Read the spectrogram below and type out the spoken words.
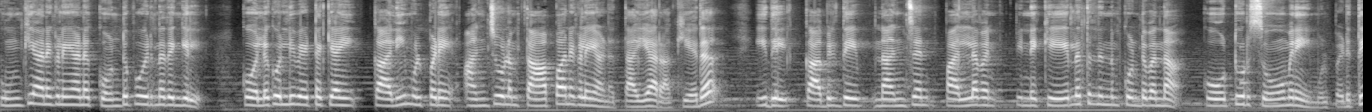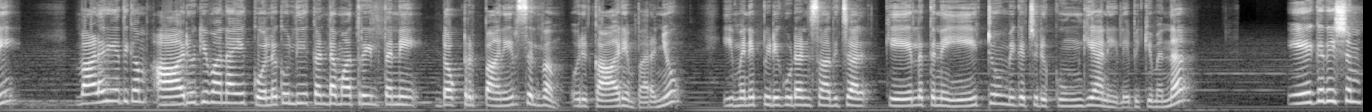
കുങ്കിയാനകളെയാണ് കൊണ്ടുപോയിരുന്നതെങ്കിൽ കൊലകൊല്ലി വേട്ടയ്ക്കായി കലീം ഉൾപ്പെടെ അഞ്ചോളം താപ്പാനകളെയാണ് തയ്യാറാക്കിയത്. ഇതിൽ കപിൽദേവ് നഞ്ചൻ പല്ലവൻ പിന്നെ കേരളത്തിൽ നിന്നും കൊണ്ടുവന്ന കോട്ടൂർ സോമനെയും ഉൾപ്പെടുത്തി. വളരെയധികം ആരോഗ്യവാനായ കൊലകൊല്ലിയെ കണ്ട മാത്രയിൽ തന്നെ ഡോക്ടർ പനീർസെൽവം ഒരു കാര്യം പറഞ്ഞു. ഇവനെ പിടികൂടാൻ സാധിച്ചാൽ കേരളത്തിന് ഏറ്റവും മികച്ചൊരു കുങ്കിയാനെ ലഭിക്കുമെന്ന്. ഏകദേശം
